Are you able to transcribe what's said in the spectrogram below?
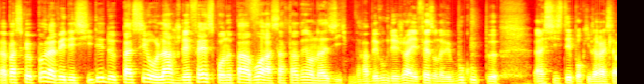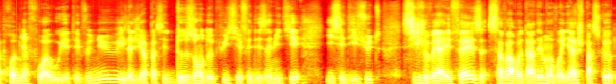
bah, parce que Paul avait décidé de passer au large d'Éphèse pour ne pas avoir à s'attarder en Asie. Rappelez-vous que déjà à Éphèse, on avait beaucoup euh, insisté pour qu'il reste la première fois où il était venu. Il a déjà passé deux ans depuis, il s'est fait des amitiés. Il s'est dit, zut, si je vais à Éphèse, ça va retarder mon voyage parce que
